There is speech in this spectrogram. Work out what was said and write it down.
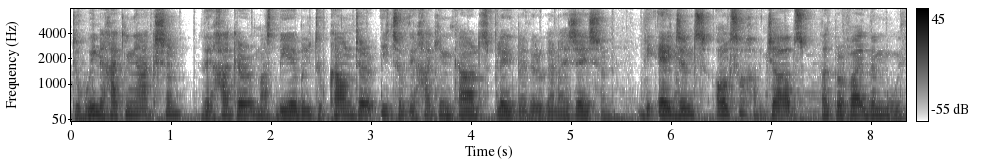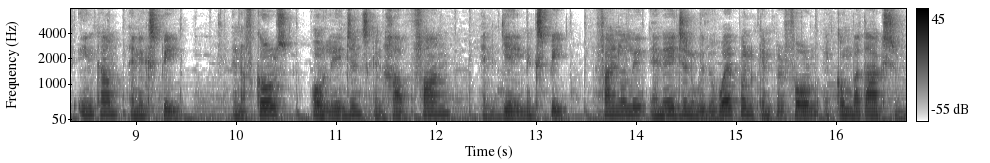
To win a hacking action, the hacker must be able to counter each of the hacking cards played by the organization. The agents also have jobs that provide them with income and XP. And of course, all agents can have fun and gain XP. Finally, an agent with a weapon can perform a combat action,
